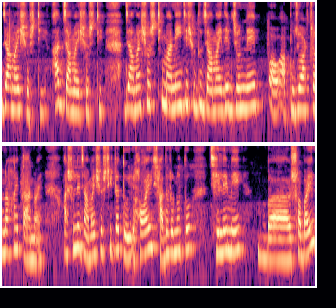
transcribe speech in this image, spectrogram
জামাই ষষ্ঠী। আর জামাই ষষ্ঠী। জামাই ষষ্ঠী মানেই যে শুধু জামাইদের জন্যে পুজো অর্চনা হয় তা নয়। আসলে জামাই ষষ্ঠীটা তৈরি হয় সাধারণত ছেলে মেয়ে সবাই,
